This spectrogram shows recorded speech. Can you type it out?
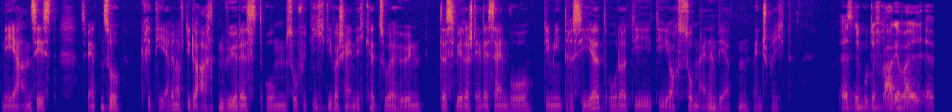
näher ansiehst, was wären so Kriterien, auf die du achten würdest, um so für dich die Wahrscheinlichkeit zu erhöhen, das wird eine Stelle sein, wo die mich interessiert oder die, die auch so meinen Werten entspricht? Das ist eine gute Frage, weil äh,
